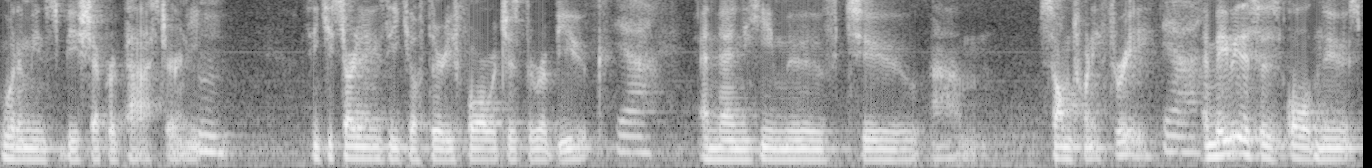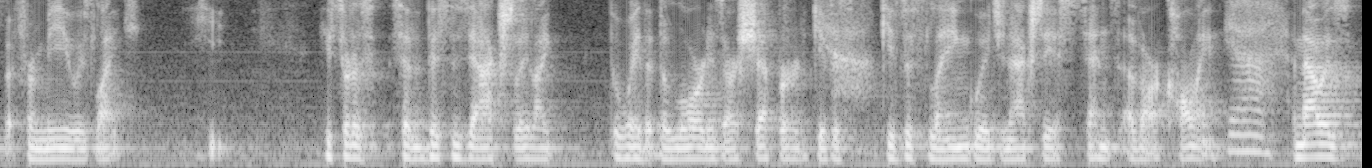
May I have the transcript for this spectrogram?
what it means to be a shepherd pastor, and he, Hmm. I think he started in Ezekiel 34, which is the rebuke. yeah, and then he moved to um, Psalm 23. Yeah. And maybe this is old news, but for me, it was like he he sort of said this is actually like the way that the Lord is our shepherd gives us gives us language and actually a sense of our calling. Yeah. And that was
